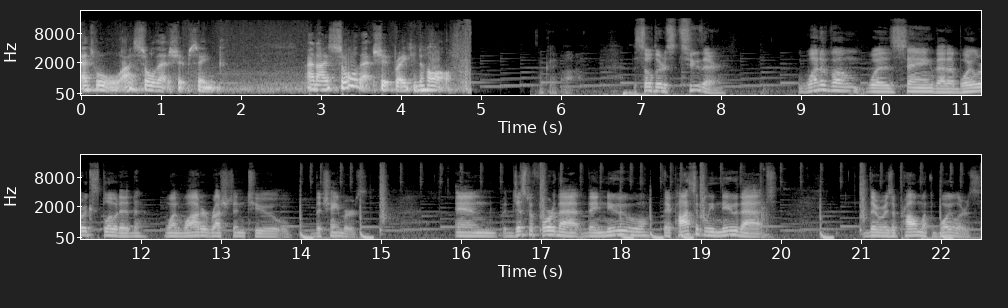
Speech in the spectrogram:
at all. I saw that ship sink. And I saw that ship break in half. Okay. So there's two there. One of them was saying that a boiler exploded when water rushed into the chambers. And just before that, they knew, they possibly knew that there was a problem with the boilers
